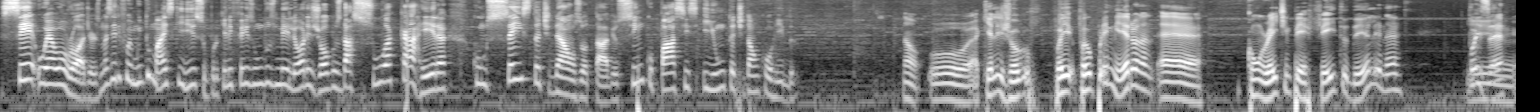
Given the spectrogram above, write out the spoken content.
ser o Aaron Rodgers, mas ele foi muito mais que isso, porque ele fez um dos melhores jogos da sua carreira com seis touchdowns, Otávio, cinco passes e um touchdown corrido. Não, o, aquele jogo foi, foi o primeiro né, é, com o rating perfeito dele, né? Pois e é.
